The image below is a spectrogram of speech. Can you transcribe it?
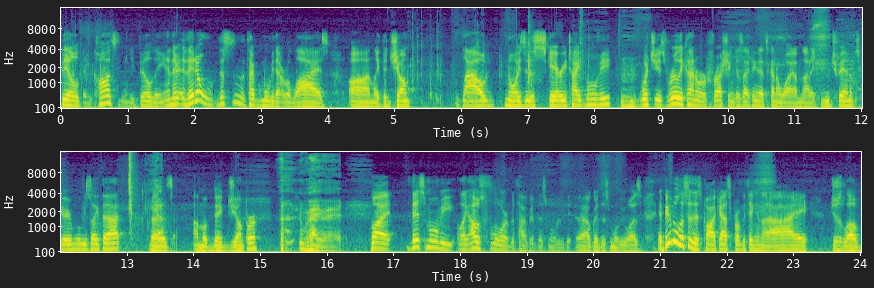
building, constantly building, and they they don't. This isn't the type of movie that relies on like the jump, loud noises, scary type movie, Mhm. which is really kind of refreshing because I think that's kind of why I'm not a huge fan of scary movies like that because I'm a big jumper. right, right. But this movie, like, I was floored with how good this movie, how good this movie was. And people listen to this podcast probably thinking that I just love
